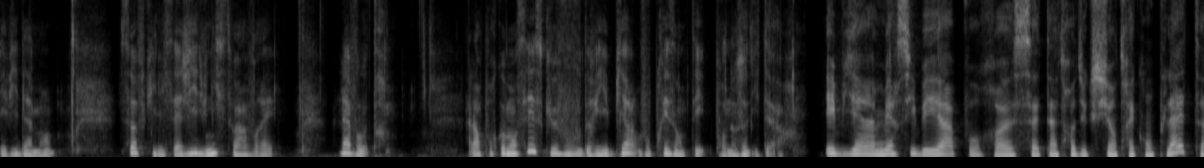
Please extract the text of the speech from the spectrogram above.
évidemment. Sauf qu'il s'agit d'une histoire vraie, la vôtre. Alors pour commencer, est-ce que vous voudriez bien vous présenter pour nos auditeurs? Eh bien, merci Béa pour euh, cette introduction très complète.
